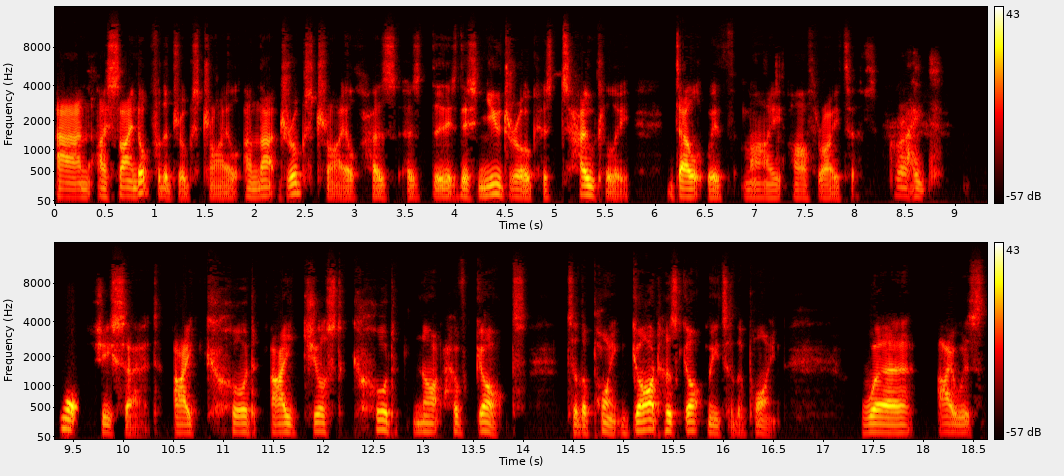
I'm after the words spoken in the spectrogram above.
And I signed up for the drugs trial, and that drugs trial has, has this new drug has totally dealt with my arthritis. Great. What she said, I could, I just could not have got to the point. God has got me to the point where I was,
